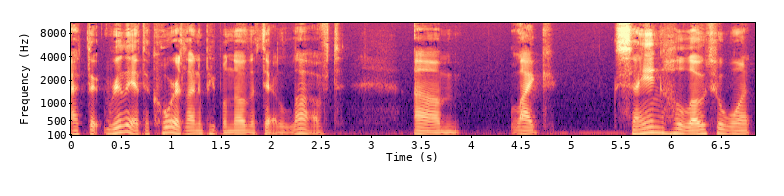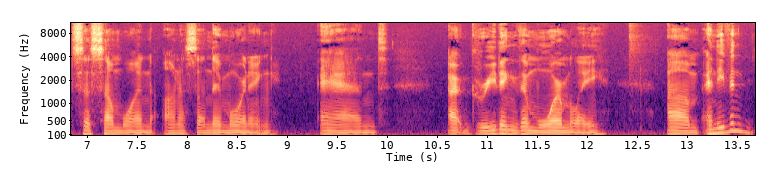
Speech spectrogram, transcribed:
at the really at the core is letting people know that they're loved, um, like saying hello to one to someone on a Sunday morning and uh, greeting them warmly, um, and even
